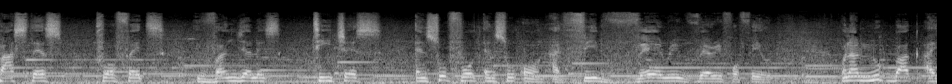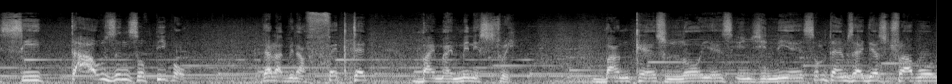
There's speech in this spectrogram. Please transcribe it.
pastors, prophets, evangelists, teachers, and so forth and so on. I feel very, very fulfilled. When I look back, I see thousands of people that have been affected by my ministry bankers, lawyers, engineers. Sometimes I just travel,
